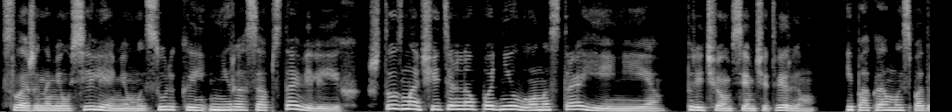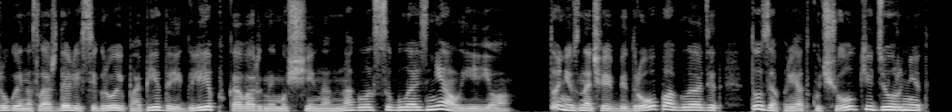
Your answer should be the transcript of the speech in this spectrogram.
Слаженными усилиями мы с Улькой не раз обставили их, что значительно подняло настроение, причем всем четверым. И пока мы с подругой наслаждались игрой и победой, Глеб, коварный мужчина, нагло соблазнял ее. То невзначай бедро погладит, то за прядку челки дернет,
